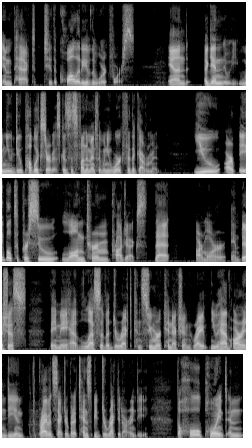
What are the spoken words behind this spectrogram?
impact to the quality of the workforce. And again, when you do public service, because this is fundamentally when you work for the government, you are able to pursue long-term projects that are more ambitious they may have less of a direct consumer connection right you have r&d in the private sector but it tends to be directed r&d the whole point and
